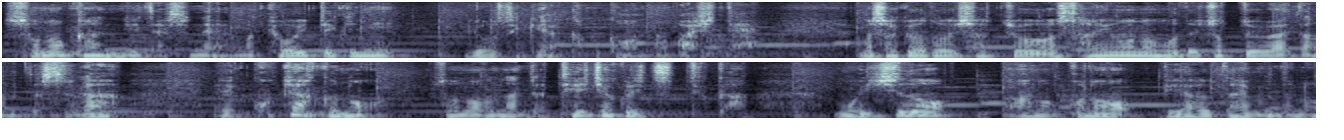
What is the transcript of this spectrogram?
その間にですね、まあ、驚異的に業績や株価を伸ばして、まあ、先ほど社長は最後の方でちょっと言われたんですが、え顧客のそのなんて定着率っていうかもう一度あのこの PR タイムでの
